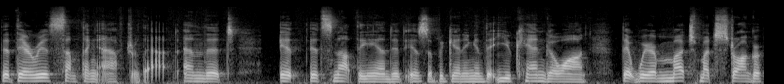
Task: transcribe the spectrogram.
that there is something after that, and that it, it's not the end; it is a beginning, and that you can go on. That we're much much stronger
